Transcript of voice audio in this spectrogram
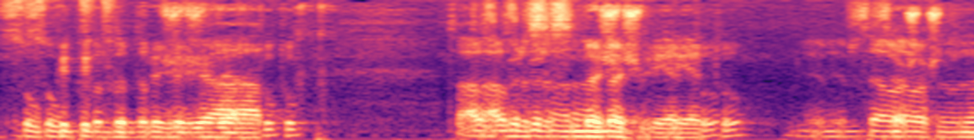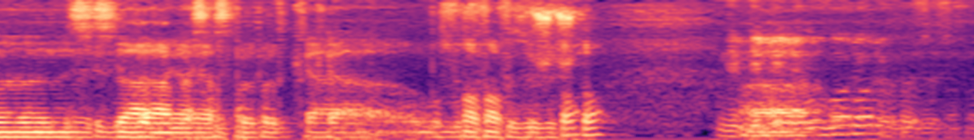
се опитват да преживяват тук. Това разбира се не беше прието. Все още не, не си даваме ясна така обосновка защо. Не би ли говорил защо?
